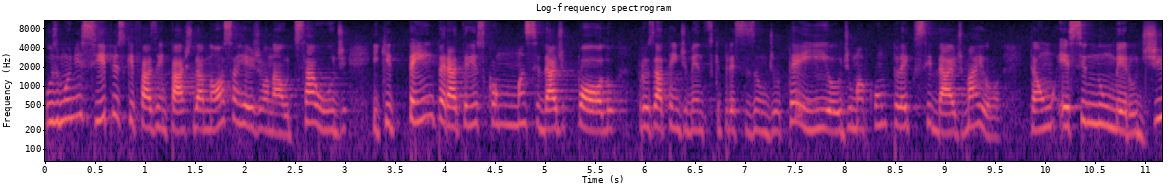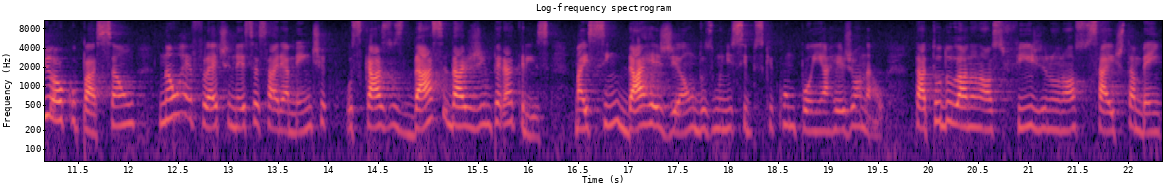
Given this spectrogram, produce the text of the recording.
os municípios que fazem parte da nossa regional de saúde e que tem Imperatriz como uma cidade polo para os atendimentos que precisam de UTI ou de uma complexidade maior. Então, esse número de ocupação não reflete necessariamente os casos da cidade de Imperatriz, mas sim da região, dos municípios que compõem a regional. Tá tudo lá no nosso feed, no nosso site também,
